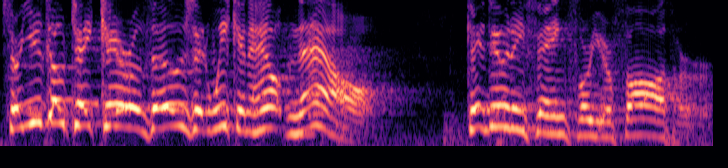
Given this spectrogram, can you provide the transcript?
So you go take care of those that we can help now. Can't do anything for your Father.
